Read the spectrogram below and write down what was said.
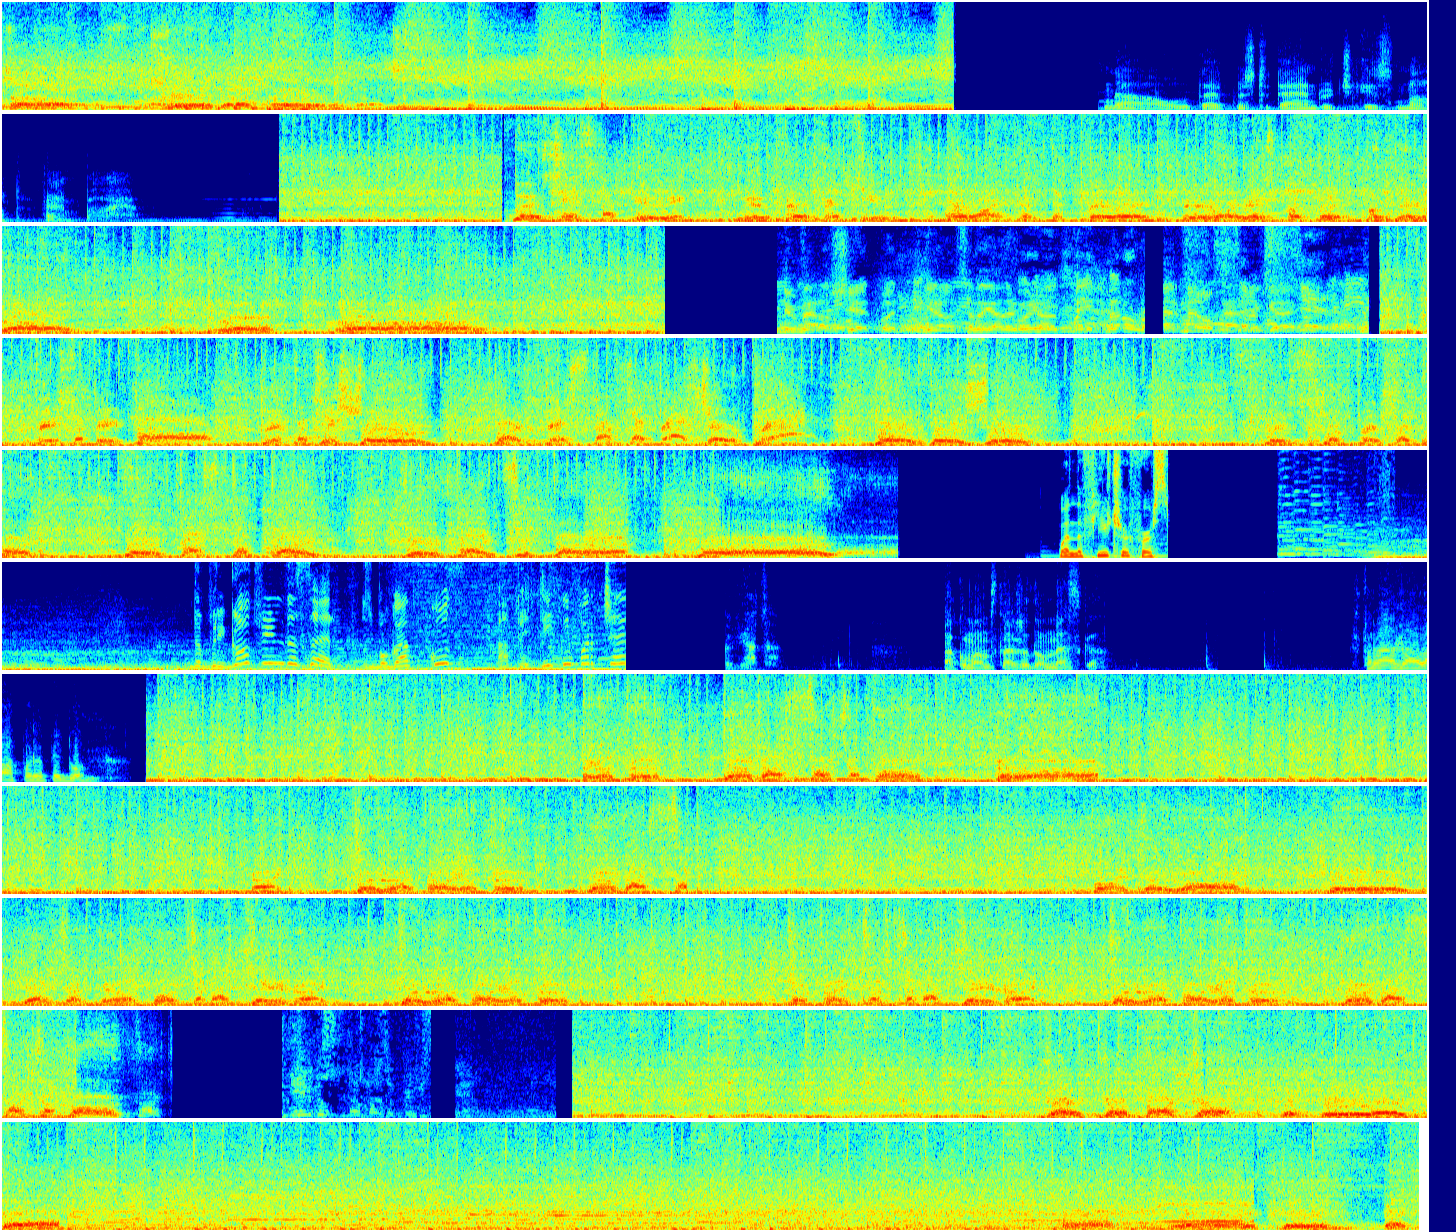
Now that Mr. Dandridge is not a vampire. This is the feeling you visit you I like it the feeling the thing of the new shit, but you know some of the other you know, metal metal not good. Fist of evil Repetition The fist of the fashion back The vision Fist of visible The fist of blood The When the future first Да приготвим десерт с богат вкус, Apetitul părce... Viață. Acum am strajă domnească. Straja îl apără pe domn. Fight the Lord, That's a good point about teaming To look for a bit Differences a teaming To look for a bit You're not such a fool Take the future, the feeling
